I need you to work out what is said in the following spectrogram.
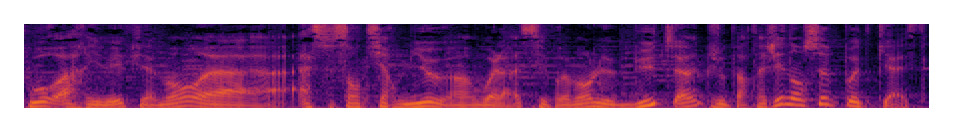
pour arriver finalement à, se sentir mieux. Hein. Voilà, c'est vraiment le but hein, que je partager dans ce podcast.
